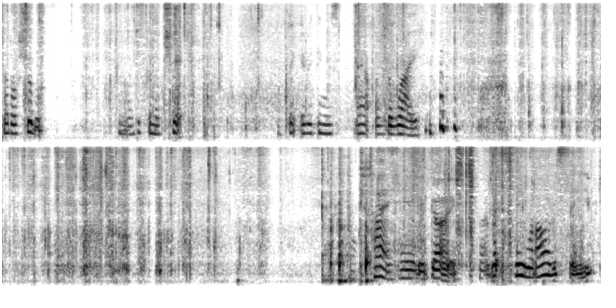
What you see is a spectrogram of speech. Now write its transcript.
but I shouldn't. So I'm just going to check. I think everything's out of the way. Okay, here we go. So let's see what I received.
